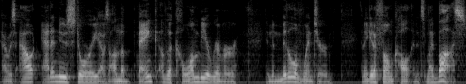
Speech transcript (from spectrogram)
I was out at a news story. I was on the bank of the Columbia River in the middle of winter, and I get a phone call, and it's my boss.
